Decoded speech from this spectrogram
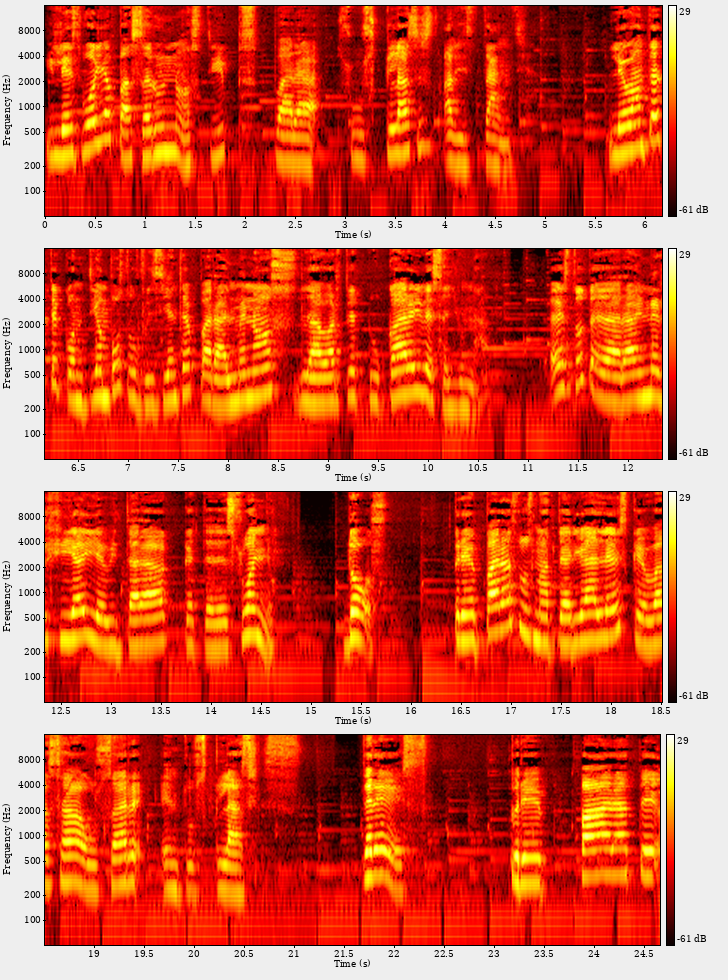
y les voy a pasar unos tips para sus clases a distancia. Levántate con tiempo suficiente para al menos lavarte tu cara y desayunar. Esto te dará energía y evitará que te des sueño. 2. Prepara tus materiales que vas a usar en tus clases. 3. Prepárate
